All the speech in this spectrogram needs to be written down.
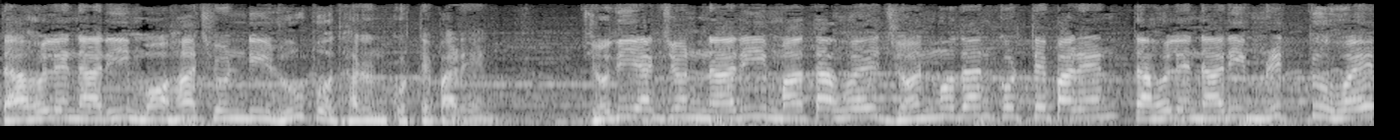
তাহলে নারী মহাচণ্ডী রূপও ধারণ করতে পারেন। যদি একজন নারী মাতা হয়ে জন্মদান করতে পারেন, তাহলে নারী মৃত্যু হয়ে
